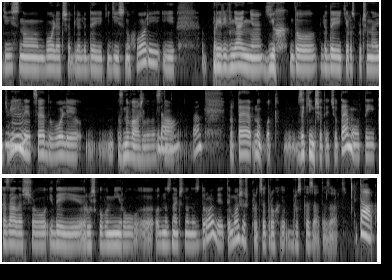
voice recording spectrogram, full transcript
дійсно боляче для людей, які дійсно хворі, і прирівняння їх до людей, які розпочинають війни, це доволі зневажливе ставлення. Да? Проте, ну от закінчити цю тему, ти казала, що ідеї руського міру е, однозначно нездорові. Ти можеш про це трохи розказати зараз? Так.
